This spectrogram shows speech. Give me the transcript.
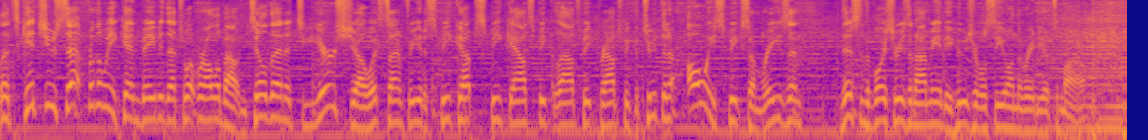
Let's get you set for the weekend, baby. That's what we're all about. Until then, it's your show. It's time for you to speak up, speak out, speak loud, speak proud, speak the truth, and always speak some reason. This is the voice reason. I'm Andy Hooser. We'll see you on the radio tomorrow.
